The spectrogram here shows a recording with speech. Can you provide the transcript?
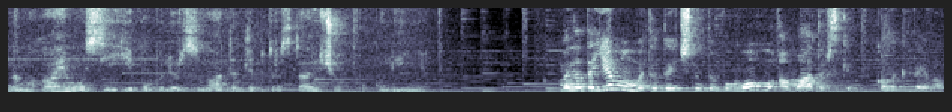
і намагаємося її популяризувати для підростаючого покоління. Ми надаємо методичну допомогу аматорським колективам.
